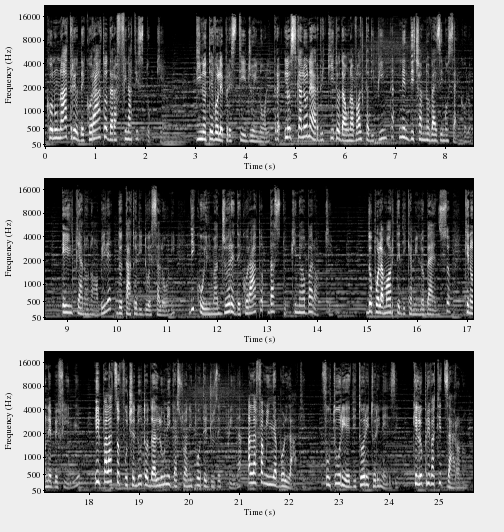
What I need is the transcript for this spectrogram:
con un atrio decorato da raffinati stucchi. Di notevole prestigio, inoltre, lo scalone arricchito da una volta dipinta nel XIX secolo e il piano nobile, dotato di due saloni, di cui il maggiore decorato da stucchi neobarocchi. Dopo la morte di Camillo Benso, che non ebbe figli, il palazzo fu ceduto dall'unica sua nipote Giuseppina alla famiglia Bollati, futuri editori torinesi, che lo privatizzarono.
